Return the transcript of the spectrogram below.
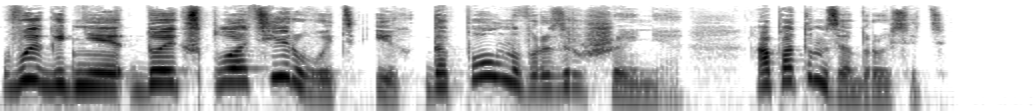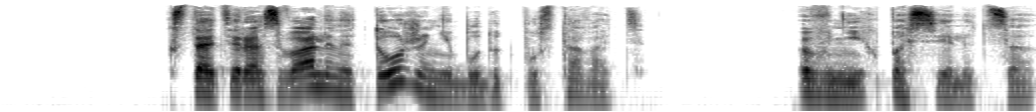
Выгоднее доэксплуатировать их до полного разрушения, а потом забросить. Кстати, развалины тоже не будут пустовать. В них поселятся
